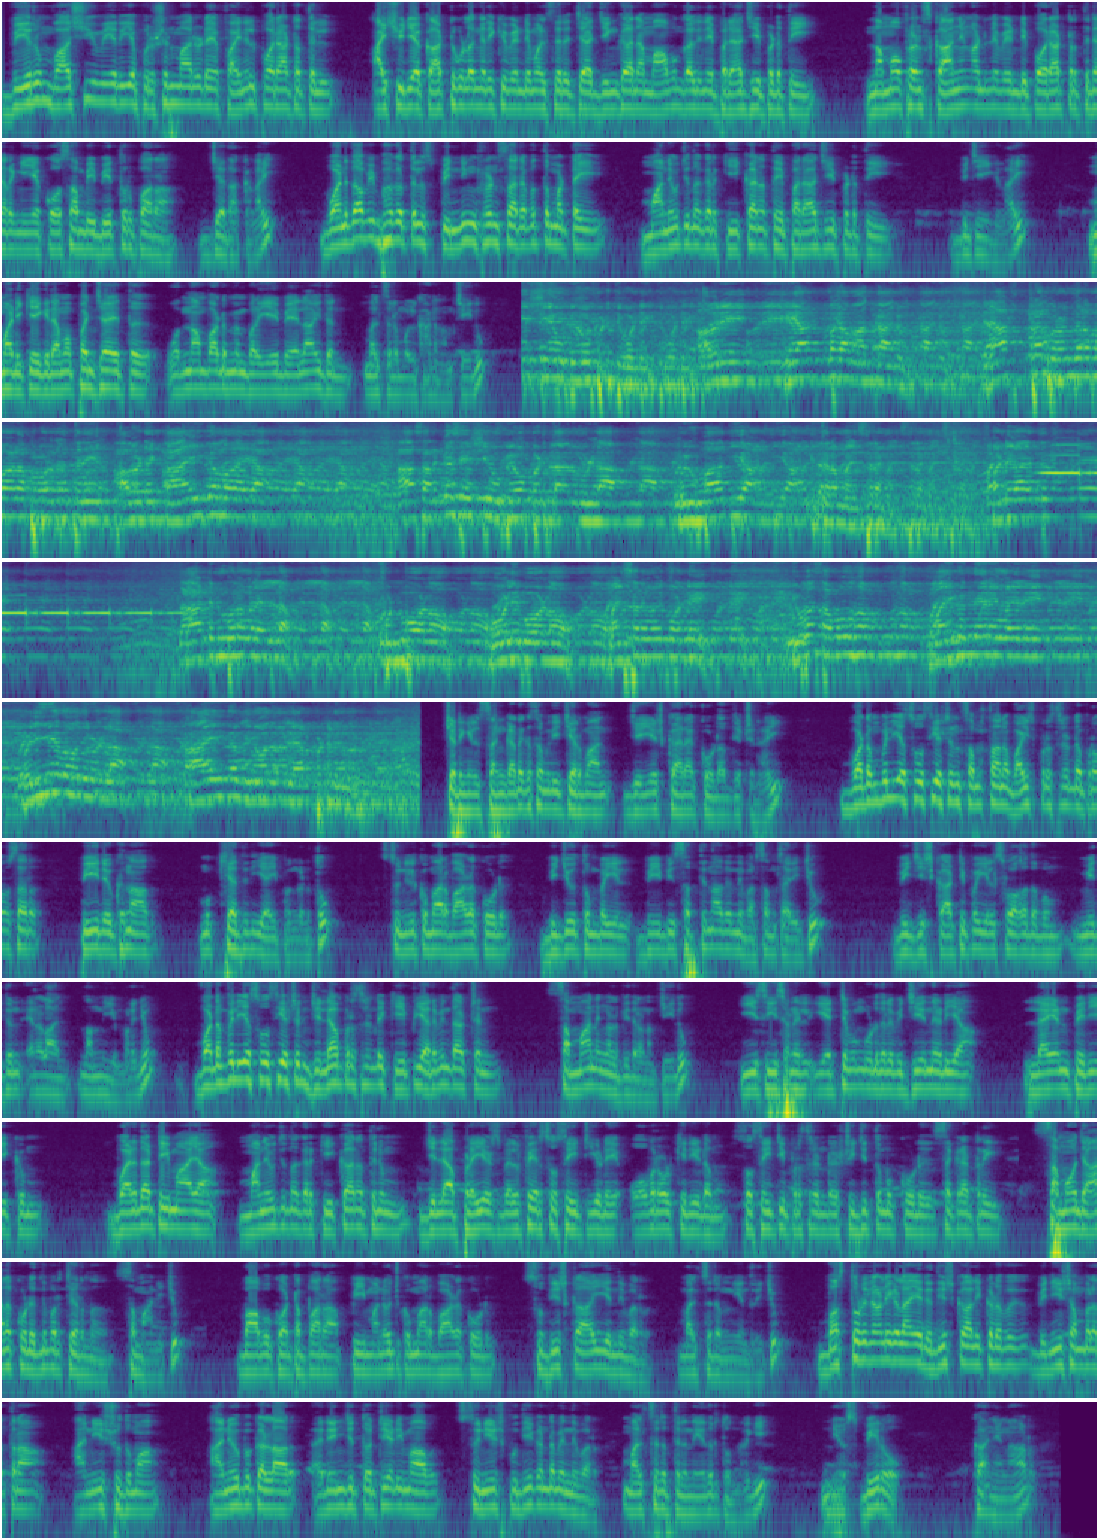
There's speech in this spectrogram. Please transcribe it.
വീറും വാശിയുമേറിയ പുരുഷന്മാരുടെ ഫൈനൽ പോരാട്ടത്തിൽ ഐശ്വര്യ കാട്ടുകുളങ്ങരയ്ക്ക് വേണ്ടി മത്സരിച്ച ജിങ്കാന മാവുങ്കലിനെ പരാജയപ്പെടുത്തി. നമ്മോ ഫ്രണ്ട്സ് കാഞ്ഞങ്ങാടിന് വേണ്ടി പോരാട്ടത്തിനിറങ്ങിയ കോസാമ്പി ബേത്തൂർപ്പാറ ജേതാക്കളായി. വനിതാ വിഭാഗത്തിൽ സ്പിന്നിംഗ് ഫ്രണ്ട്സ് അരവത്ത് മട്ടൈ മനോജ് നഗർ കീക്കാനത്തെ പരാജയപ്പെടുത്തി വിജയികളായി. മടിക്കൈ ഗ്രാമപഞ്ചായത്ത് ഒന്നാം വാർഡ് മെമ്പർ എ വേലായുധൻ മത്സരം ഉദ്ഘാടനം ചെയ്തു. ദേശീയ ഉപയോഗപ്പെടുത്തിക്കൊണ്ട് അവരെ ക്രിയാത്മകമാക്കാനും രാഷ്ട്ര പുനർനിർമ്മാണ പ്രവർത്തനത്തിന് അവരുടെ കായികമായ ആ സർഗശേഷിയെ ഉപയോഗപ്പെടുത്താനുമുള്ള ഒരു ഉപാധിയാണ് ഇത്തരം മത്സരങ്ങൾ. പണ്ടുകാലത്ത് നാട്ടിൻപുറങ്ങളെല്ലാം ഫുട്ബോളോ വോളിബോളോ മത്സരങ്ങൾ കൊണ്ട് യുവസമൂഹം വൈകുന്നേരങ്ങളിൽ വലിയ തോതിലുള്ള കായിക വിനോദങ്ങളിൽ ഏർപ്പെട്ടിരുന്നു. ചടങ്ങിൽ സംഘാടക സമിതി ചെയർമാൻ ജയേഷ് കാരാക്കോട് അധ്യക്ഷനായി വടംവലി അസോസിയേഷൻ സംസ്ഥാന vice president professor P Raghunath മുഖ്യാതിഥിയായി പങ്കെടുത്തു. സുനിൽകുമാർ വാഴക്കോട് ബിജു തുമ്പയിൽ വി ബി സത്യനാഥ് എന്നിവർ സംസാരിച്ചു. വിജീഷ് കാട്ടിപ്പയ്യൽ സ്വാഗതവും മിഥുൻ എറളാൽ നന്ദിയും പറഞ്ഞു. വടംവലി അസോസിയേഷൻ ജില്ലാ പ്രസിഡന്റ് കെ പി അരവിന്ദാക്ഷൻ സമ്മാനങ്ങൾ വിതരണം ചെയ്തു. ഈ സീസണിൽ ഏറ്റവും കൂടുതൽ വിജയം നേടിയ ലയൺ പെരിയക്കും വനിതാ ടീമായ മനോജ് നഗർ കീക്കാനത്തിനും ജില്ലാ പ്ലെയേഴ്സ് വെൽഫെയർ സൊസൈറ്റിയുടെ ഓവറോൾ കിരീടം society president Shijith Mukkode secretary Samoj Alakode എന്നിവർ ചേർന്ന് സമ്മാനിച്ചു. ബാബു കോട്ടപ്പാറ പി മനോജ് കുമാർ വാഴക്കോട് സുധീഷ് ക്ലായി എന്നിവർ മത്സരം നിയന്ത്രിച്ചു. ബസ് തൊഴിലാളികളായ രതീഷ് കാലിക്കടവ് വിനീഷ് അമ്പലത്ര അനീഷ് ഉദുമ അനൂപ് കള്ളാർ രഞ്ജിത്ത് ഒറ്റയടിമാവ് സുനീഷ് പുതിയകണ്ഠം എന്നിവർ മത്സരത്തിന് നേതൃത്വം നൽകി. News bureau Kanhangad.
